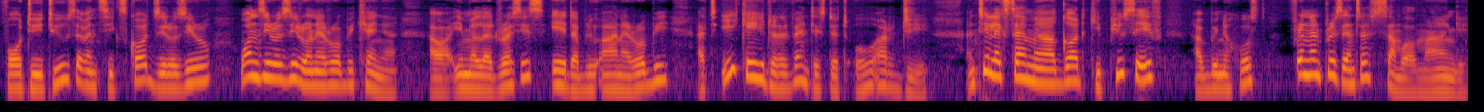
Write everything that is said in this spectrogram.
42276 code 00100 Nairobi, Kenya. Our email address is awrnairobi at eku.adventist.org. Until next time, may our God keep you safe. I've been your host, friend and presenter, Samuel Mangi.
